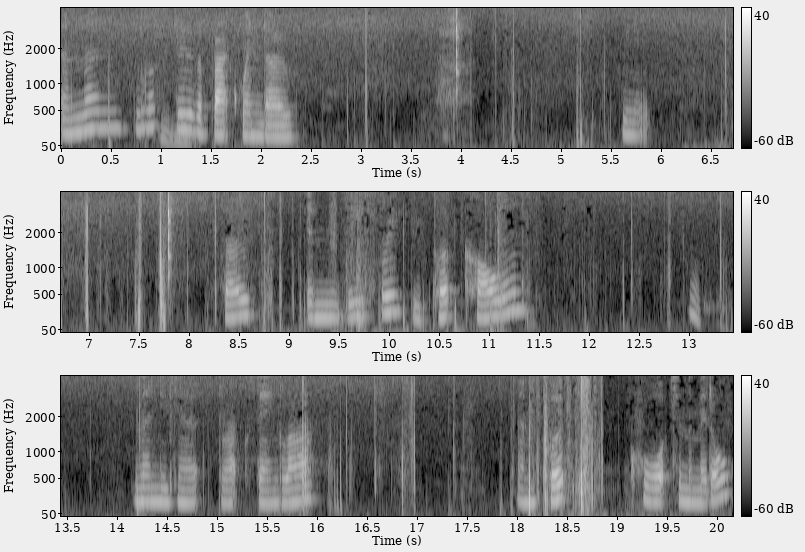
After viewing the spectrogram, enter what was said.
And then let's do hmm. the back window. So, in these three, you put coal in. And then you get black stained glass. And put quartz in the middle.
